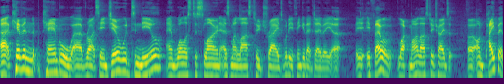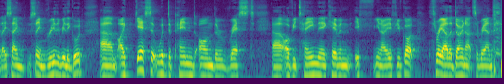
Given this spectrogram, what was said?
Uh, Kevin Campbell uh, writes in Gerald to Neale and Wallace to Sloan as my last two trades. What do you think of that, JB? Uh, if they were like my last two trades. Uh, on paper, they seem seem really really good. Um, I guess it would depend on the rest uh, of your team there, Kevin. If you know if you've got three other donuts around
